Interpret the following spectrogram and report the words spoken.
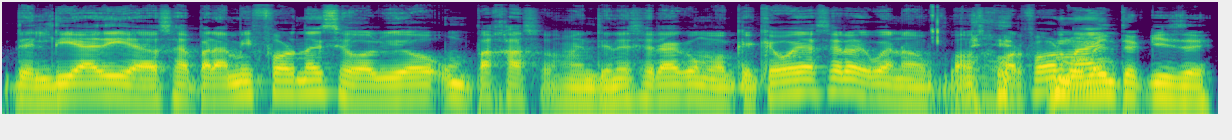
del día a día. O sea, para mí Fortnite se volvió un pajazo, ¿me entiendes? Era como que, ¿qué voy a hacer hoy? Bueno, vamos a jugar Fortnite. momento quise.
